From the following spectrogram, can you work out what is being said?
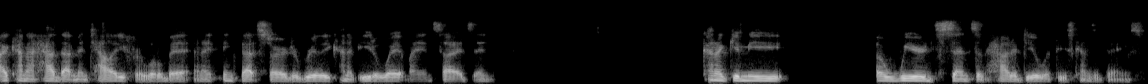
I kind of had that mentality for a little bit. And I think that started to really kind of eat away at my insides and kind of give me a weird sense of how to deal with these kinds of things.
